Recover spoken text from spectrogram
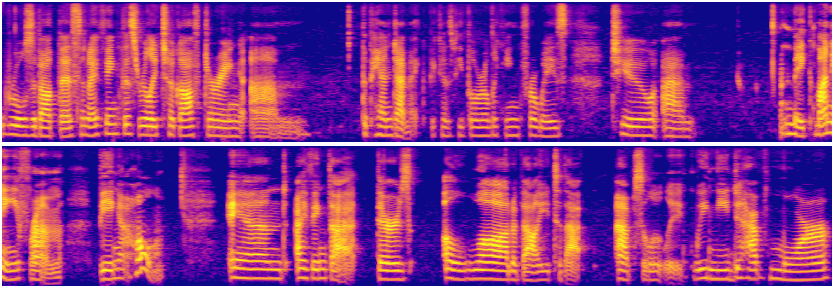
rules about this, and I think this really took off during um, the pandemic because people were looking for ways to um, make money from being at home, and I think that there's a lot of value to that. Absolutely, we need to have more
